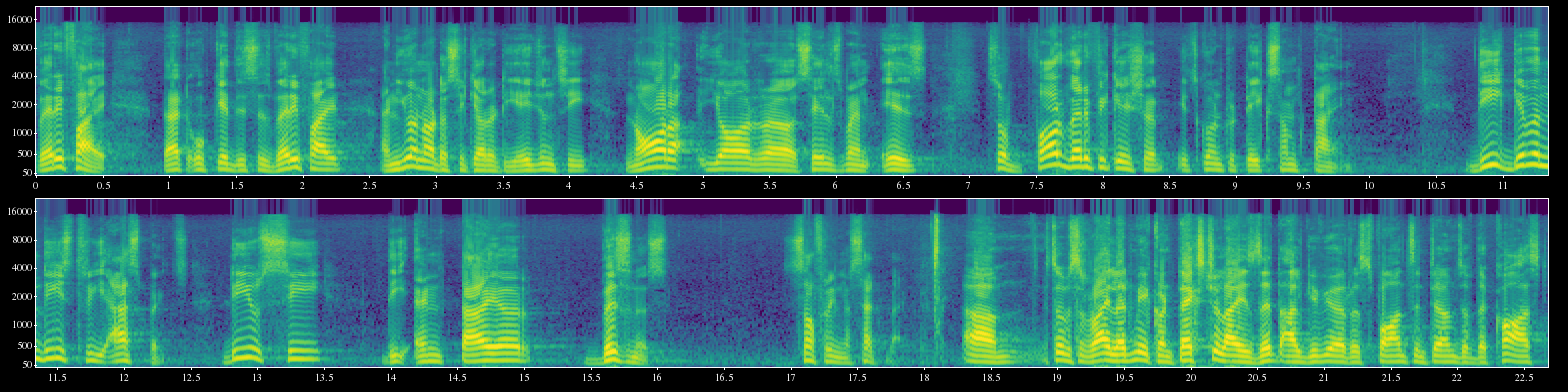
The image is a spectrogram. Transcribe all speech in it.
verify that, okay, this is verified and you are not a security agency, nor your uh, salesman is. So for verification, it's going to take some time. The, given these three aspects, do you see the entire business suffering a setback? Um, so, Mr. Rai, let me contextualize it. I'll give you a response in terms of the cost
